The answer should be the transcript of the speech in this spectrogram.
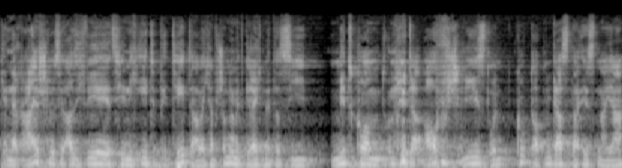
Generalschlüssel? Also ich will jetzt hier nicht Etepetete, aber ich habe schon damit gerechnet, dass sie mitkommt und wieder aufschließt und guckt, ob ein Gast da ist. Naja,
